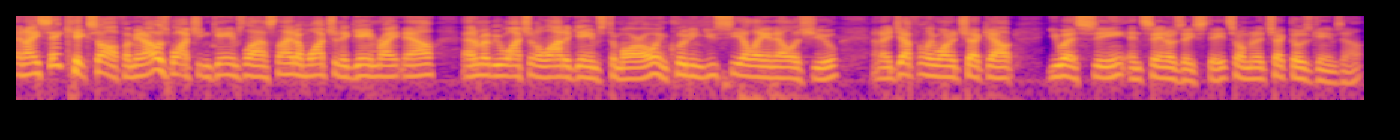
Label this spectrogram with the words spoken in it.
And I say kicks off. I mean, I was watching games last night. I'm watching a game right now. And I'm going to be watching a lot of games tomorrow, including UCLA and LSU. And I definitely want to check out USC and San Jose State. So I'm going to check those games out.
